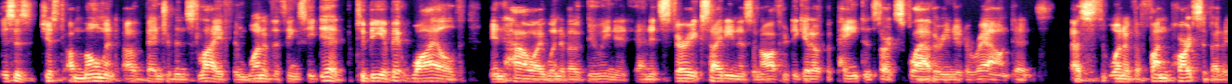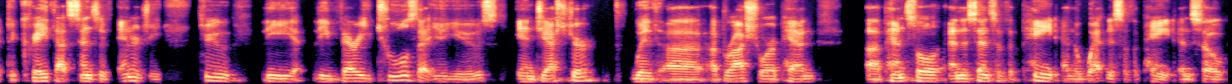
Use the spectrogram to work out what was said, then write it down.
this is just a moment of Benjamin's life and one of the things he did to be a bit wild in how I went about doing it. And it's very exciting as an author to get out the paint and start splattering it around. And That's one of the fun parts about it to create that sense of energy through the the very tools that you use in gesture with uh, a brush or a pen uh, pencil and the sense of the paint and the wetness of the paint. And so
